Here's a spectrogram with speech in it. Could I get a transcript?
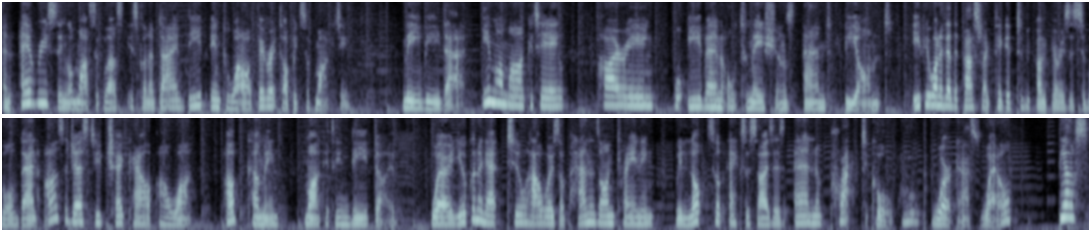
And every single masterclass is going to dive deep into one of our favorite topics of marketing. Maybe that email marketing, hiring, or even automations and beyond. If you want to get the fast track ticket to become irresistible, then I suggest you check out our upcoming marketing deep dive, where you're going to get two hours of hands on training with lots of exercises and practical group work as well, plus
